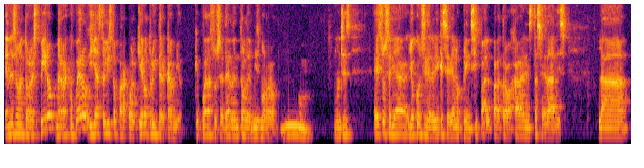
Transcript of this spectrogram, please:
en ese momento respiro, me recupero y ya estoy listo para cualquier otro intercambio que pueda suceder dentro del mismo round. Mm. Entonces, eso sería, yo consideraría que sería lo principal para trabajar en estas edades. La,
